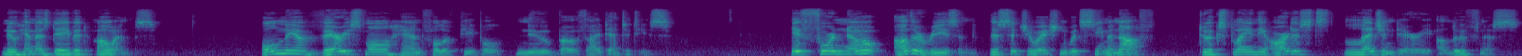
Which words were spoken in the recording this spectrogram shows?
knew him as David Owens. Only a very small handful of people knew both identities. If for no other reason, this situation would seem enough to explain the artist's legendary aloofness.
